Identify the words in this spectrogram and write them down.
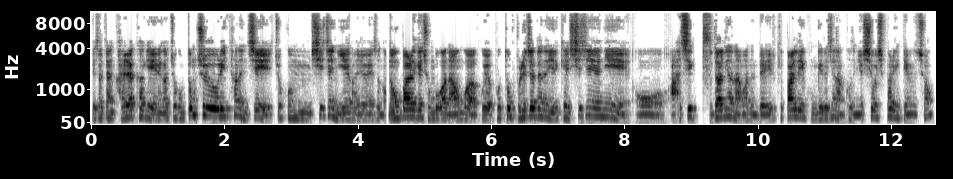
그래서 일단 간략하게 얘네가 조금 똥줄이 타는지 조금 시즌 2에 관련해서 너무 빠르게 정보가 나온 것 같고요. 보통 블리자드는 이렇게 시즌이 어, 아직 두 달이나 남았는데 이렇게 빨리 공개되진 않거든요. 10월 18일이기 때문에 그렇죠?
